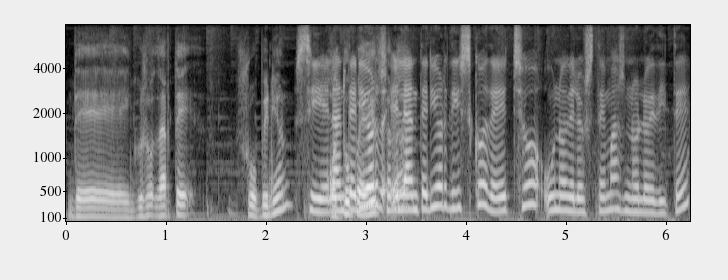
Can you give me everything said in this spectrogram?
de incluso darte su opinión. Sí, el ¿O tú anterior, el anterior disco, de hecho, uno de los temas no lo edité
